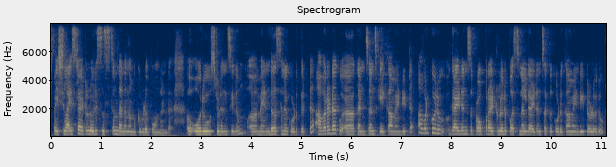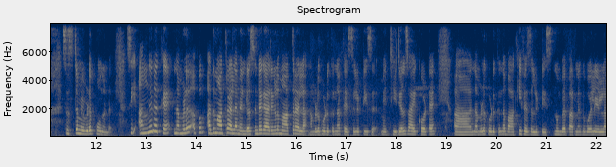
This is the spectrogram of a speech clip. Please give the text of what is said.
സ്പെഷ്യലൈസ്ഡ് ആയിട്ടുള്ള ഒരു സിസ്റ്റം തന്നെ നമുക്കിവിടെ പോകുന്നുണ്ട്. ഓരോ സ്റ്റുഡൻസിനും മെൻഡേഴ്സിനെ കൊടുത്തിട്ട് അവരുടെ കൺസേൺസ് കേൾക്കാൻ വേണ്ടിയിട്ട് അവർക്കൊരു ഗൈഡൻസ് ഒരു പേഴ്സണൽ ഗൈഡൻസ് ഒക്കെ കൊടുക്കാൻ വേണ്ടിയിട്ടുള്ളൊരു സിസ്റ്റം ഇവിടെ പോകുന്നുണ്ട്. സി അങ്ങനെയൊക്കെ നമ്മൾ അപ്പം അത് മാത്രമല്ല മെൻഡേഴ്സിന്റെ കാര്യങ്ങൾ മാത്രമല്ല നമ്മൾ കൊടുക്കുന്ന ഫെസിലിറ്റീസ് മെറ്റീരിയൽസ് ആയിക്കോട്ടെ നമ്മൾ കൊടുക്കുന്ന ബാക്കി ഫെസിലിറ്റീസ് മുമ്പേ പറഞ്ഞതുപോലെയുള്ള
